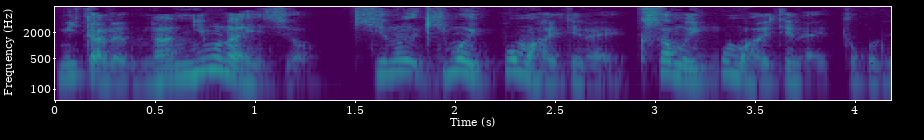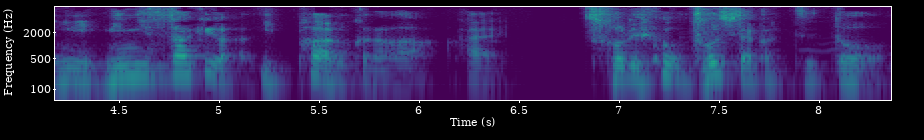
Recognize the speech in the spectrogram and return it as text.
見たら何にもないんですよ。木の木も一本も生えてない、草も一本も生えてないところにミミズだけがいっぱいあるから、はい。それをどうしたかっていうと、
